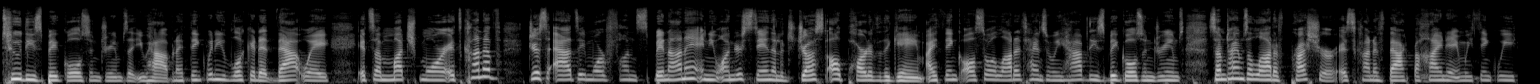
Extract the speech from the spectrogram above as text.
to these big goals and dreams that you have. And I think when you look at it that way, it's a much more, it's kind of just adds a more fun spin on it. And you understand that it's just all part of the game. I think also a lot of times when we have these big goals and dreams, sometimes a lot of pressure is kind of backed behind it. And we think we,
